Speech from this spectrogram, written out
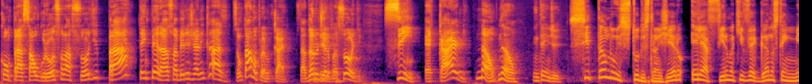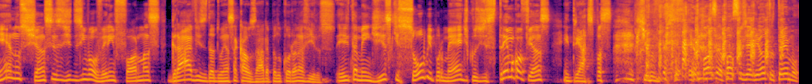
comprar sal grosso no açougue pra temperar a sua berinjela em casa. Você não tá comprando carne. Você tá dando dinheiro pro açougue? Sim. É carne? Não. Não, entendi. Citando um estudo estrangeiro, ele afirma que veganos têm menos chances de desenvolverem formas graves da doença causada pelo coronavírus. Ele também diz que soube por médicos de extrema confiança, entre aspas, que o Eu posso, eu posso sugerir outro termo?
